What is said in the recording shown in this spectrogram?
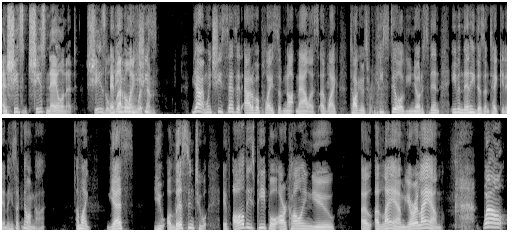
and she's she's nailing it. She's even leveling with him. Yeah, and when she says it out of a place of not malice, of like talking to his friend, he still, you notice then, even then he doesn't take it in. He's like, no, I'm not. I'm like, yes, you uh, listen to, if all these people are calling you a, a lamb, you're a lamb. Well,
